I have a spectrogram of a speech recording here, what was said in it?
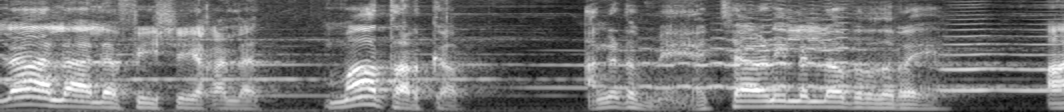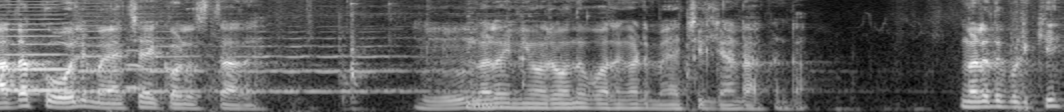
ലാ ലാ മാ തർക്കം. അങ്ങോട്ട് മാച്ചാണില്ലല്ലോ ബ്രദറെ. അതൊക്കെ ഓൽ മാച്ചായിക്കോളൂ ഉസ്താദെ. നിങ്ങൾ ഇനി ഓരോന്ന് പോലെ മാച്ച് ഇല്ലാണ്ടാക്കണ്ട. നിങ്ങളിത് പിടിക്ക്.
